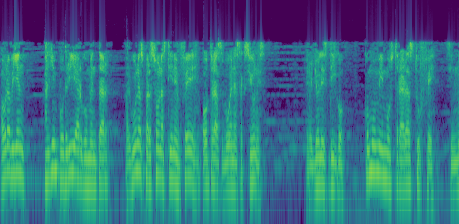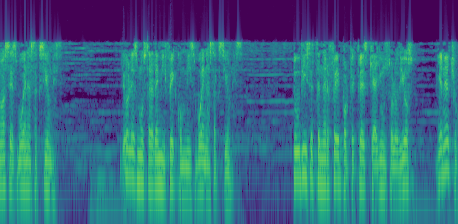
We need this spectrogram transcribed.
Ahora bien, alguien podría argumentar, algunas personas tienen fe, otras buenas acciones. Pero yo les digo, ¿cómo me mostrarás tu fe si no haces buenas acciones? Yo les mostraré mi fe con mis buenas acciones. Tú dices tener fe porque crees que hay un solo Dios. Bien hecho.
